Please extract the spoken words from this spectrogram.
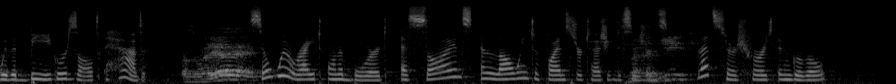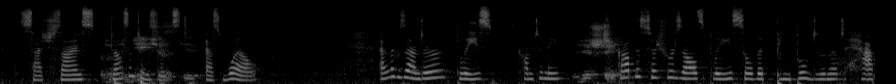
with a big result ahead? So we write on a board a science allowing to find strategic decisions. Let's search for it in Google. Such science doesn't exist as well. Alexander, please come to me. Check up the search results, please, so that people do not have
